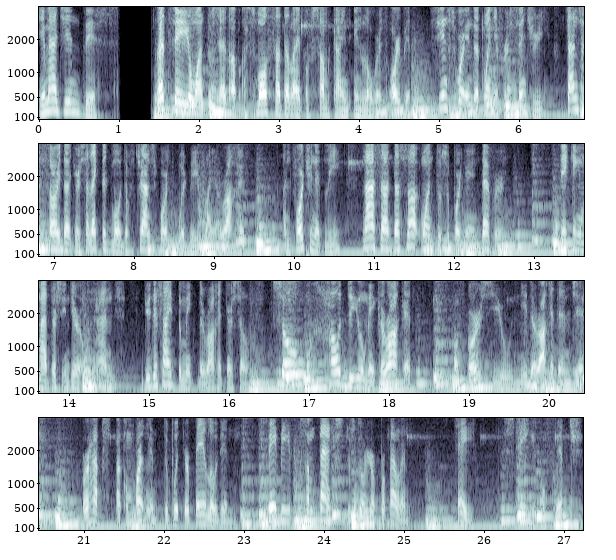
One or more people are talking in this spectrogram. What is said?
Imagine this. Mm-hmm. Let's say you want to set up a small satellite of some kind in low Earth orbit. Since we're in the 21st century, chances are that your selected mode of transport would be via rocket. Unfortunately, NASA does not want to support your endeavor. Taking matters into your own hands, you decide to make the rocket yourself. So, how do you make a rocket? Of course, you need a rocket engine, perhaps a compartment to put your payload in, maybe some tanks to store your propellant. Hey, speaking of which,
